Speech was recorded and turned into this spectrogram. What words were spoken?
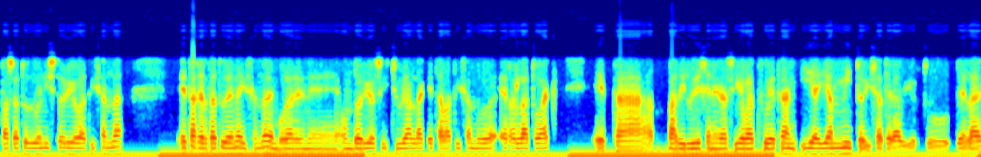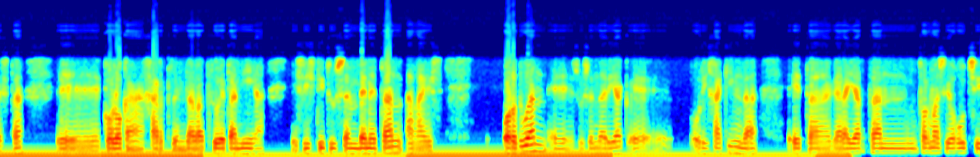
pasatu duen historio bat izan da eta gertatu dena izan da denboraren e, ondorioz itxura aldaketa bat izan du errelatoak eta badirudi generazio batzuetan iaia mito izatera bihurtu dela ezta e, kolokan jartzen da batzuetan ia existitu zen benetan ala ez Orduan, e, zuzendariak e, hori jakinda eta garai hartan informazio gutxi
